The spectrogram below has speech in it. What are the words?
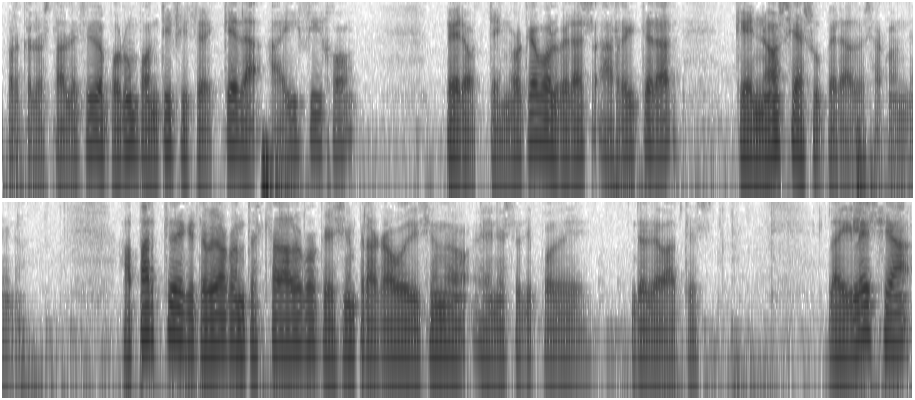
porque lo establecido por un pontífice queda ahí fijo, pero tengo que volver a reiterar que no se ha superado esa condena. Aparte de que te voy a contestar algo que siempre acabo diciendo en este tipo de, debates. La Iglesia,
